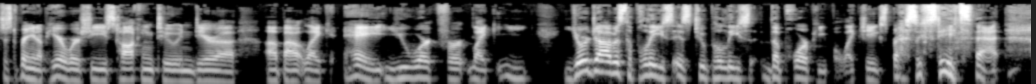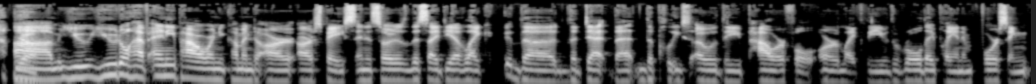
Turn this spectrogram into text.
Just to bring it up here where she's talking to Indira about like hey you work for like y- your job as the police is to police the poor people. Like she expressly states that. Yeah. um you you don't have any power when you come into our our space. And it's sort of this idea of like the the debt that the police owe the powerful or like the the role they play in enforcing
